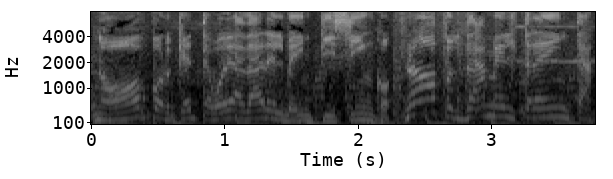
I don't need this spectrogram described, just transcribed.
No, ¿por qué te voy a dar el 25? No, pues dame el 30.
